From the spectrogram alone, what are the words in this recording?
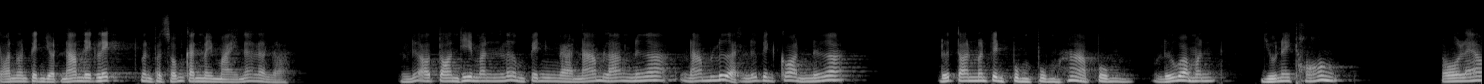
ตอนมันเป็นหยดน้ำเล็ก ๆ มันผสมกันใหม่ ๆนั่นแหละเหรอหรือเอาตอนที่มันเริ่มเป็นน้ำล้างเนื้อ น้ำเลือดหรือเป็นก้อนเนื้อ หรือตอนมันเป็นปุ่มปุ่มห้าปุ่ม หรือว่ามันอยู่ในท้อง โตแล้ว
